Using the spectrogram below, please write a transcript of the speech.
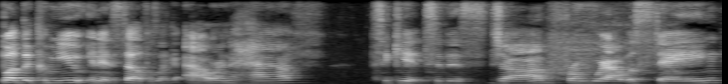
but the commute in itself was like an hour and a half to get to this job from where I was staying.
